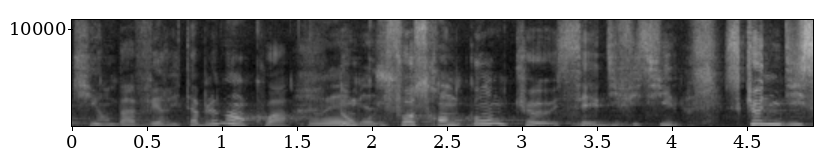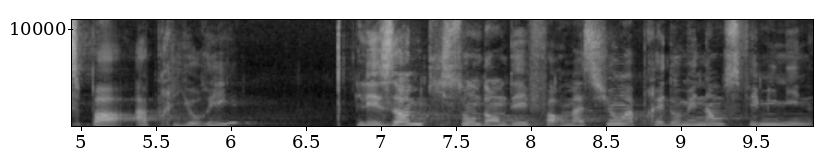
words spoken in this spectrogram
qui en bavent véritablement, quoi. Donc il sûr. faut se rendre compte que c'est difficile. Ce que ne disent pas, a priori, les hommes qui sont dans des formations à prédominance féminine.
